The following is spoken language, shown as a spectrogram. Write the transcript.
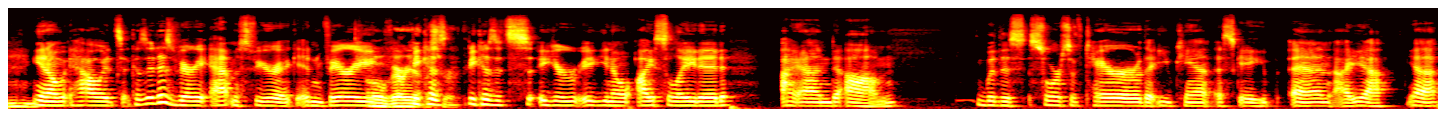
Mm-hmm. you know how it's because it is very atmospheric and very Oh, very because atmospheric. because it's you're you know isolated and um with this source of terror that you can't escape. And i yeah yeah.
